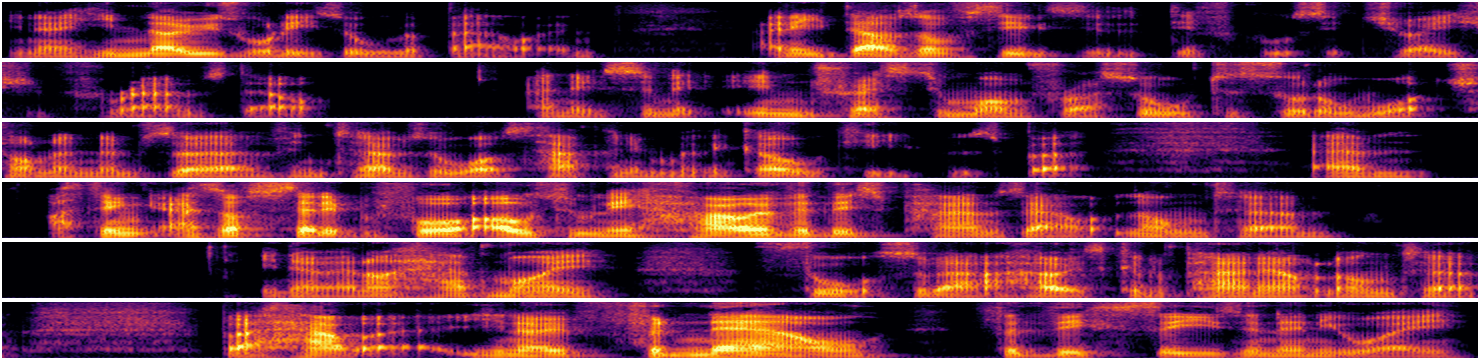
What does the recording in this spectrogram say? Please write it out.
you know, he knows what he's all about. And and he does. Obviously, this is a difficult situation for Ramsdale. and it's an interesting one for us all to sort of watch on and observe in terms of what's happening with the goalkeepers. But um, I think, as I've said it before, ultimately, however this pans out long term, you know, and I have my thoughts about how it's going to pan out long term. But how, you know, for now, for this season anyway,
